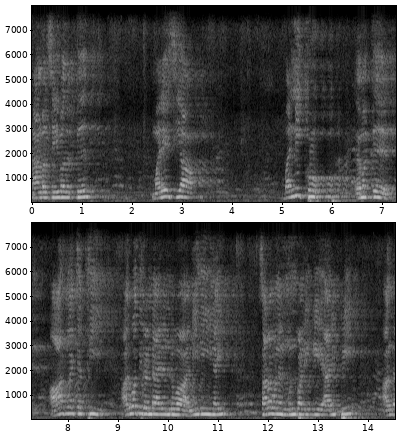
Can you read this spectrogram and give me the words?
நாங்கள் செய்வதற்கு மலேசியா பன்னிக்கோ எமக்கு ஆறு லட்சத்தி அறுபத்தி ரெண்டாயிரம் ரூபாய் நிதியினை சரவணன் முன்பணிக்கு அனுப்பி அந்த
